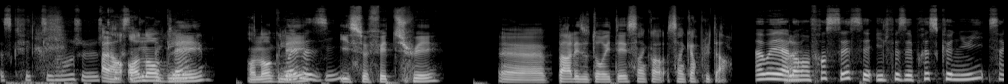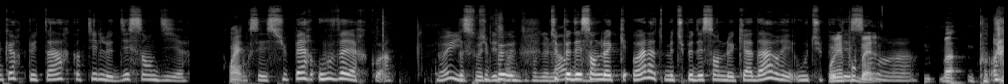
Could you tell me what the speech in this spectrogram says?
Parce qu'effectivement, je. je Alors, en anglais, en anglais il se fait tuer euh, par les autorités 5 heures plus tard. Ah ouais, alors en français, c'est il faisait presque nuit, cinq heures plus tard, quand ils le descendirent. Ouais. Donc c'est super ouvert, quoi. Oui, il Parce faut que tu descendre peux- de Tu peux descendre le, voilà, mais tu peux descendre le cadavre et ou tu peux les descendre. poubelles. euh, Bah, quand tu,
